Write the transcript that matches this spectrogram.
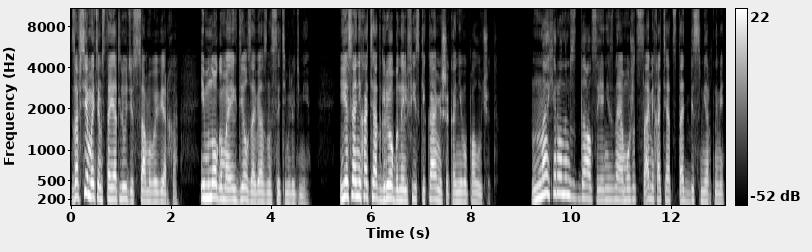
За всем этим стоят люди с самого верха, и много моих дел завязано с этими людьми. Если они хотят грёбаный эльфийский камешек, они его получат. Нахер он им сдался, я не знаю, может, сами хотят стать бессмертными,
